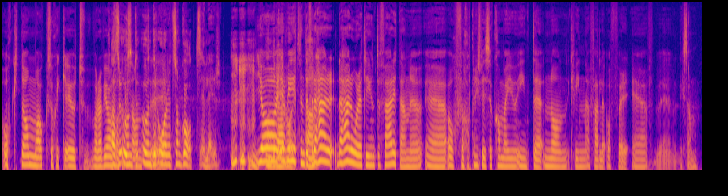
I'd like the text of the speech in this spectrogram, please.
och de har också skickat ut, varav jag har Alltså fått ett under, sånt... under eh, året som gått, eller? Ja, jag vet året. inte, Ja. för det här, det här året är ju inte färdigt ännu. Eh, och förhoppningsvis så kommer ju inte någon kvinna falla offer eh, eh, liksom, eh,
